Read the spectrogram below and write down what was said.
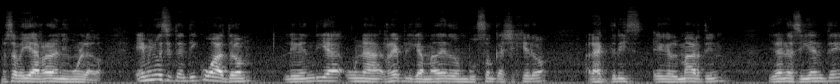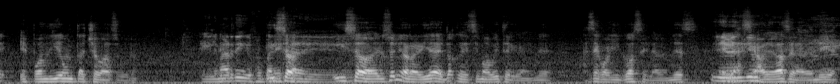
no se veía raro en ningún lado. En 1974 le vendía una réplica en madera de un buzón callejero a la actriz Egel Martin y el año siguiente expondía un tacho de basura. El Martin que fue Hizo, pareja de. hizo el sueño de realidad de todos que decimos, viste, que le hace cualquier cosa y la vendés. Y y la vendía.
